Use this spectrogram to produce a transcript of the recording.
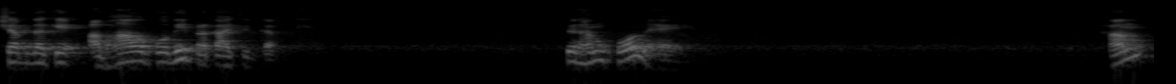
शब्द के अभाव को भी प्रकाशित करते हैं। फिर हम कौन है? हम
